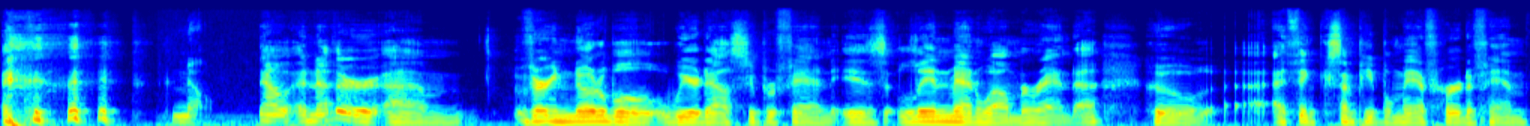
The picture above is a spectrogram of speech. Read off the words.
No. Now, another um, very notable Weird Al superfan is Lin Manuel Miranda, who uh, I think some people may have heard of him.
